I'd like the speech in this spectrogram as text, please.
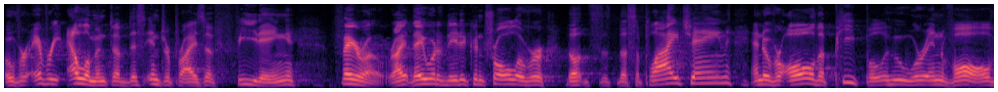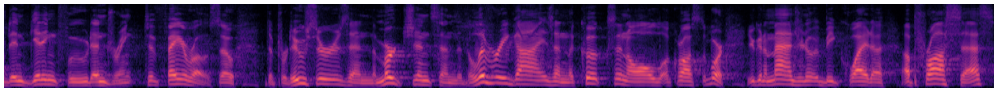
over every element of this enterprise of feeding Pharaoh, right? They would have needed control over the, the supply chain and over all the people who were involved in getting food and drink to Pharaoh. So the producers and the merchants and the delivery guys and the cooks and all across the board. You can imagine it would be quite a, a process,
